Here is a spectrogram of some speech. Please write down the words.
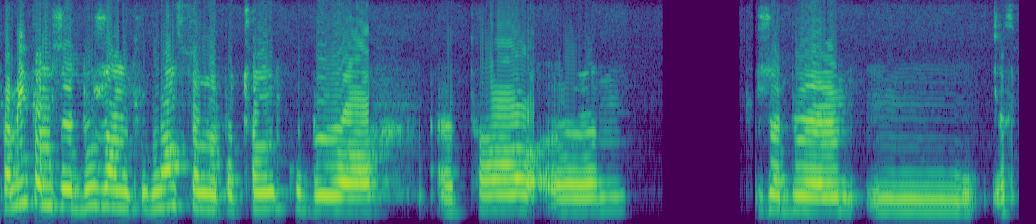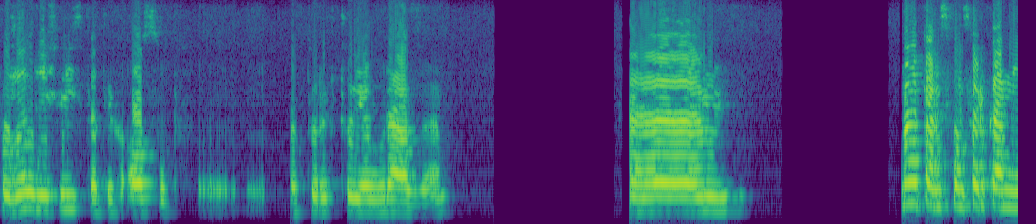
Pamiętam, że dużą trudnością na początku było to, żeby mm, sporządzić listę tych osób, do których czuję urazę. No tam sponsorka mi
